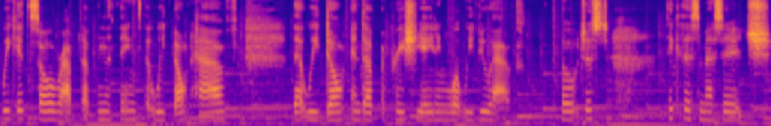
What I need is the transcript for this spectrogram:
We get so wrapped up in the things that we don't have that we don't end up appreciating what we do have. So just take this message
